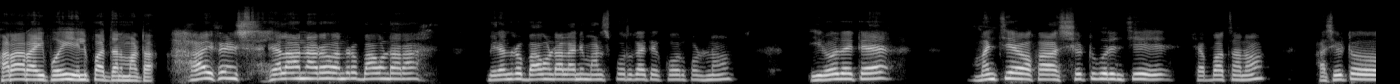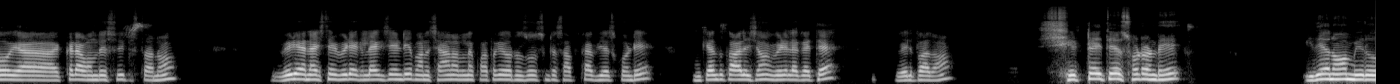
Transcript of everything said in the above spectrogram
పరారైపోయి వెళ్ళిపోద్ది అనమాట హాయ్ ఫ్రెండ్స్ ఎలా ఉన్నారు? అందరూ బాగుండారా? మీరందరూ బాగుండాలని మనస్ఫూర్తిగా అయితే కోరుకుంటున్నాం. ఈరోజైతే మంచి ఒక చెట్టు గురించి చెప్పబోతాను ఆ సీటు ఎక్కడ ఇక్కడే ఉంది చూపిస్తాను. వీడియో నచ్చితే వీడియోకి లైక్ చేయండి. మన ఛానల్ని కొత్తగా ఎవరిని చూస్తుంటే సబ్స్క్రైబ్ చేసుకోండి. ఇంకెందుకు ఆలస్యం? వీడియోలోకి అయితే వెళ్ళిపోదాం. షిట్ అయితే చూడండి. ఇదేనో మీరు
